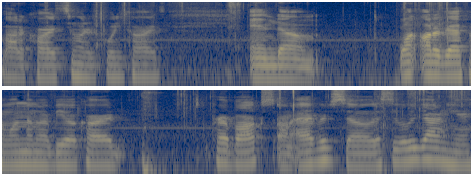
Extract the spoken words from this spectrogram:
lot of cards, 240 cards. And um, one autograph and one memorabilia card per box on average. So let's see what we got in here.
